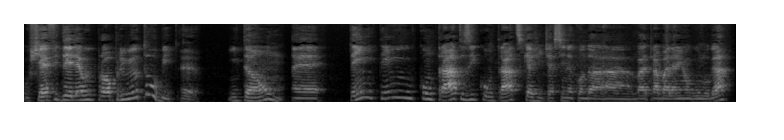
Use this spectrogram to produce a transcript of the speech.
O chefe dele é o próprio YouTube. É. Então, é, tem, tem contratos e contratos que a gente assina quando a- a- vai trabalhar em algum lugar.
